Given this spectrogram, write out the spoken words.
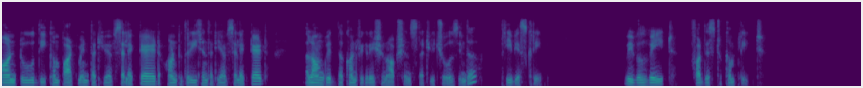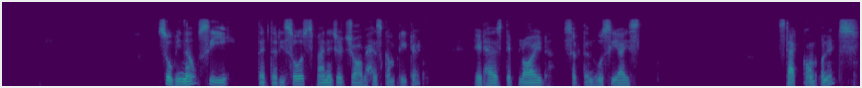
onto the compartment that you have selected, onto the region that you have selected, along with the configuration options that you chose in the previous screen. We will wait for this to complete. So we now see that the resource manager job has completed. It has deployed certain OCI stack components.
